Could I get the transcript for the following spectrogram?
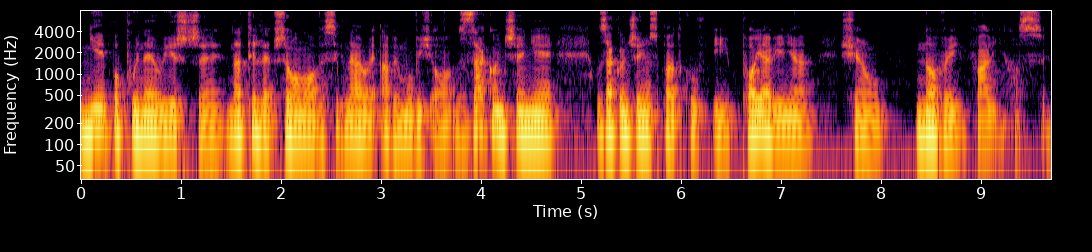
nie popłynęły jeszcze na tyle przełomowe sygnały, aby mówić o zakończenie, o zakończeniu spadków i pojawienia się nowej fali hossy.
